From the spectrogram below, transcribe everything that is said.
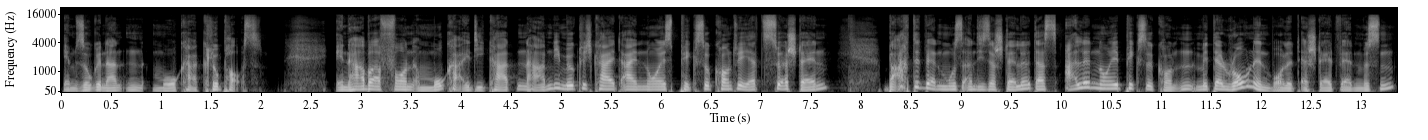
im sogenannten Mocha Clubhaus. Inhaber von Mocha-ID-Karten haben die Möglichkeit, ein neues Pixel-Konto jetzt zu erstellen. Beachtet werden muss an dieser Stelle, dass alle neue Pixel-Konten mit der Ronin Wallet erstellt werden müssen.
